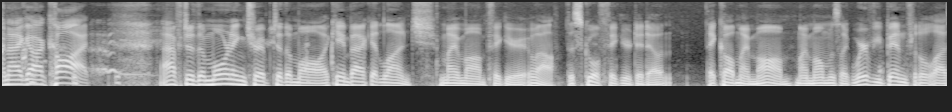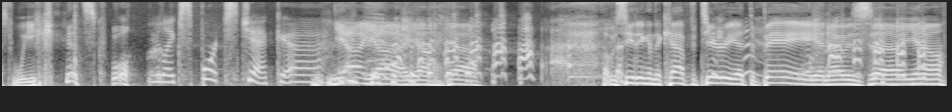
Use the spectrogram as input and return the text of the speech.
And I got caught after the morning trip to the mall. I came back at lunch. My mom figured, well, the school figured it out. They called my mom. My mom was like, "Where have you been for the last week at school?" You're like Sports Chek. Uh, Yeah, yeah, yeah, yeah. I was eating in the cafeteria at the Bay, and I was, uh, you know,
